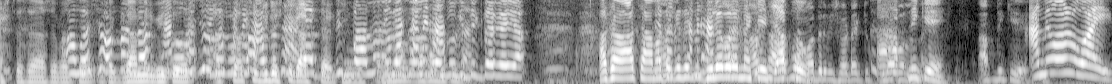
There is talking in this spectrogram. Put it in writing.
আসতেছে আশেপাশে গ্রামের ভিতর আচ্ছা আচ্ছা বিদেশ থেকে আসছে আর কি। আমার দিক দেখাইয়া আচ্ছা। আচ্ছা আমাদের কাছে একটু খুলে বলেন না কি আচ্ছা, আপু আচ্ছা, আমাদের বিষয়টা একটু খুলে বলুন আপনি কে? আপনি কে? আমি ওর ওয়াইফ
